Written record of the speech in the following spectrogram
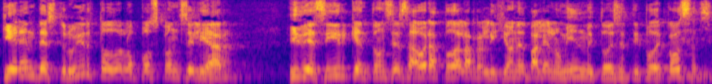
quieren destruir todo lo postconciliar y decir que entonces ahora todas las religiones valen lo mismo y todo ese tipo de cosas.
